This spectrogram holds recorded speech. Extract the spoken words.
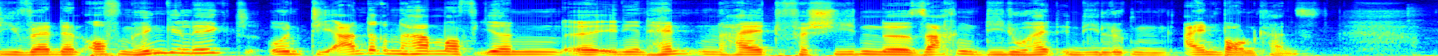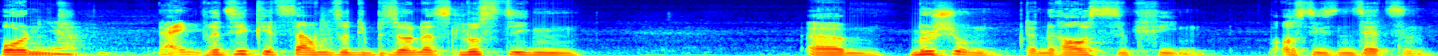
die werden dann offen hingelegt und die anderen haben auf ihren äh, in ihren Händen halt verschiedene Sachen, die du halt in die Lücken einbauen kannst. Und Ja. ja, im Prinzip geht es darum, so die besonders lustigen ähm, Mischungen dann rauszukriegen aus diesen Sätzen.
